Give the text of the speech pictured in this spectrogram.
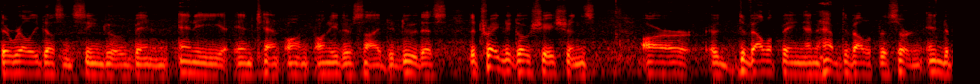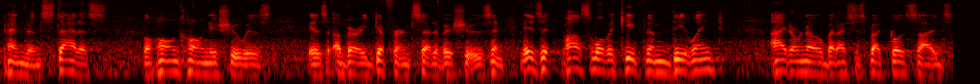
there really doesn't seem to have been any intent on, on either side to do this. The trade negotiations are uh, developing and have developed a certain independent status. The Hong Kong issue is is a very different set of issues. And is it possible to keep them delinked? I don't know, but I suspect both sides,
